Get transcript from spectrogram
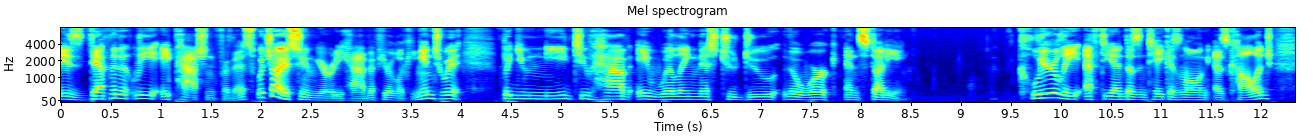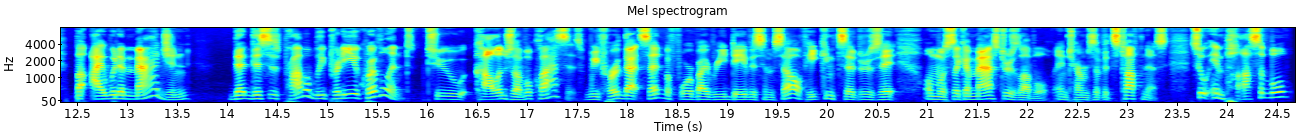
is definitely a passion for this, which I assume you already have if you're looking into it, but you need to have a willingness to do the work and studying. Clearly, FDN doesn't take as long as college, but I would imagine that this is probably pretty equivalent to college level classes. We've heard that said before by Reed Davis himself. He considers it almost like a master's level in terms of its toughness. So, impossible?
